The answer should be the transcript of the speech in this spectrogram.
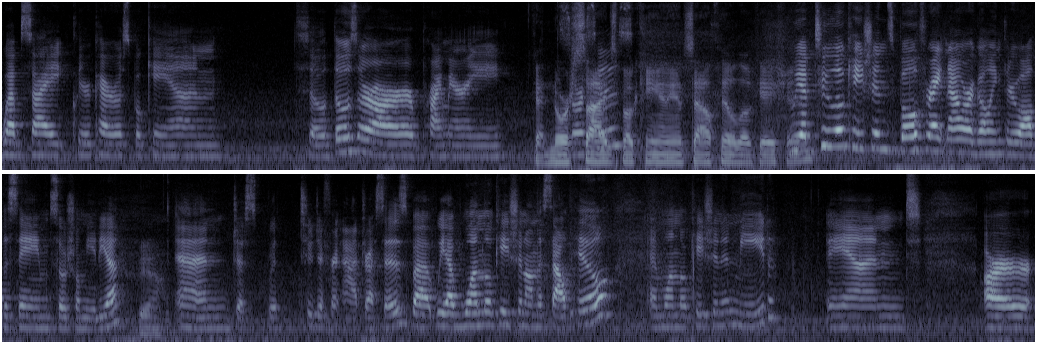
website, Clear Chiro Spokane. So those are our primary. Got North sources. Side Spokane and South Hill location. We have two locations. Both right now are going through all the same social media. Yeah. And just with two different addresses. But we have one location on the South Hill and one location in Mead. And our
